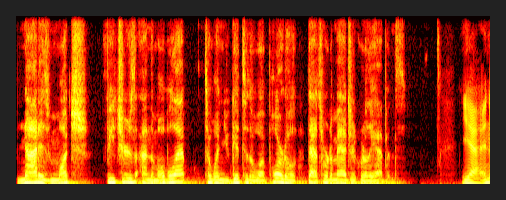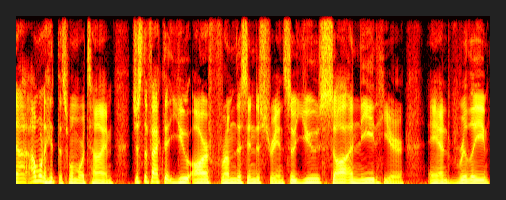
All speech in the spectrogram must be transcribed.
not as much features on the mobile app to when you get to the web portal, that's where the magic really happens. Yeah, and I, I want to hit this one more time. Just the fact that you are from this industry, and so you saw a need here and really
